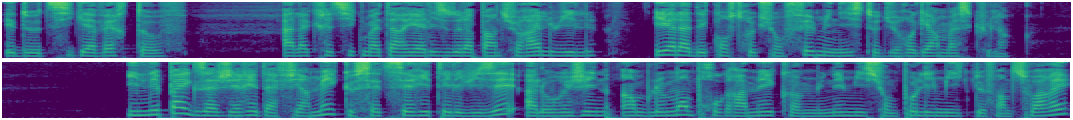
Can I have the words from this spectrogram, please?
et de Tsiga Vertov, à la critique matérialiste de la peinture à l'huile et à la déconstruction féministe du regard masculin. Il n'est pas exagéré d'affirmer que cette série télévisée, à l'origine humblement programmée comme une émission polémique de fin de soirée,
